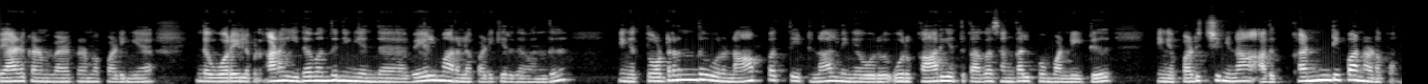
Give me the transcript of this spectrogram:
வியாழக்கிழம வியாழக்கிழம படிங்க. இந்த உரையில ஆனால் இதை வந்து நீங்கள் இந்த வேல்மாறலை படிக்கிறத வந்து நீங்கள் தொடர்ந்து ஒரு நாற்பத்தெட்டு நாள் நீங்கள் ஒரு ஒரு காரியத்துக்காக சங்கல்பம் பண்ணிவிட்டு நீங்கள் படிச்சிங்கன்னா அது கண்டிப்பாக நடக்கும்.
